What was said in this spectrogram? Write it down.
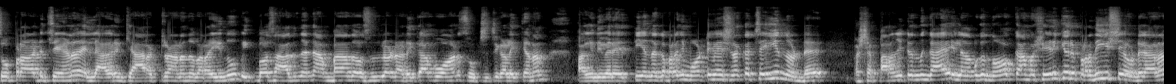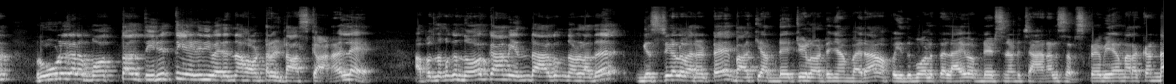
സൂപ്പറായിട്ട് ചെയ്യണം. എല്ലാവരും ക്യാരക്ടർ ആണെന്ന് പറയുന്നു. ബിഗ് ബോസ് ആദ്യം തന്നെ അമ്പതാം ദിവസത്തിലോട്ട് അടുക്കാൻ പോവാണ്. സൂക്ഷിച്ച് കളിക്കണം. പകുതി വരെ എത്തി എന്നൊക്കെ പറഞ്ഞ് മോട്ടിവേഷൻ ഒക്കെ ചെയ്യുന്നുണ്ട്. പക്ഷെ പറഞ്ഞിട്ടൊന്നും കാര്യമില്ല. നമുക്ക് നോക്കാം. പക്ഷെ എനിക്കൊരു പ്രതീക്ഷയുണ്ട്. കാരണം റൂളുകൾ മൊത്തം തിരുത്തി എഴുതി വരുന്ന ഹോട്ടൽ ടാസ്ക് ആണ് അല്ലേ? അപ്പൊ നമുക്ക് നോക്കാം എന്താകും എന്നുള്ളത്. ഗസ്റ്റുകൾ വരട്ടെ. ബാക്കി അപ്ഡേറ്റുകളായിട്ട് ഞാൻ വരാം. അപ്പൊ ഇതുപോലത്തെ ലൈവ് അപ്ഡേറ്റ്സിനായിട്ട് ചാനൽ സബ്സ്ക്രൈബ് ചെയ്യാൻ മറക്കണ്ട.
